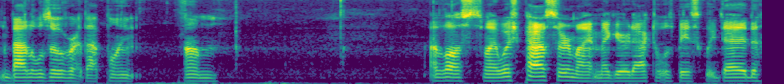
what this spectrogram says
The battle was over at that point. Um, I lost my Wish Passer, my Mega Aerodactyl was basically dead.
